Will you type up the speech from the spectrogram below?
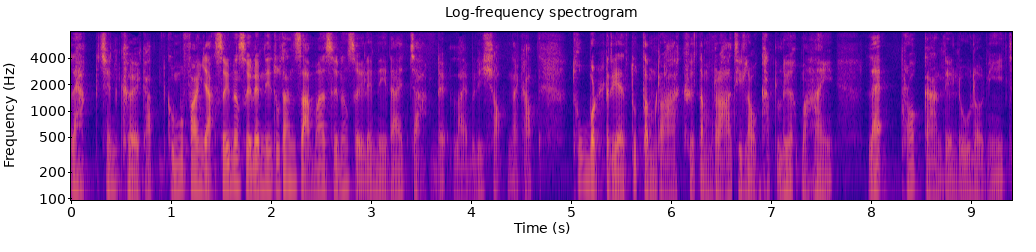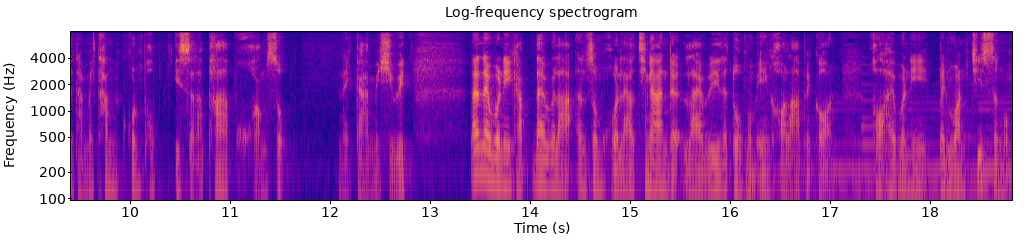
และเช่นเคยครับ คุณผู้ฟังอยากซื้อหนังสือเล่มนี้ทุกท่านสามารถซื้อหนังสือเล่มนี้ได้จาก The Library Shop นะครับ ทุกบทเรียนทุกตำราคือตำราที่เราคัดเลือกมาให้ และเพราะการเรียนรู้เหล่านี้จะทำให้ท่านค้นพบอิสรภาพความสุขในการมีชีวิตและในวันนี้ครับ ได้เวลาอันสมควรแล้วที่งาน The Library และตัวผมเองขอลาไปก่อน ขอให้วันนี้เป็นวันที่สงบ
